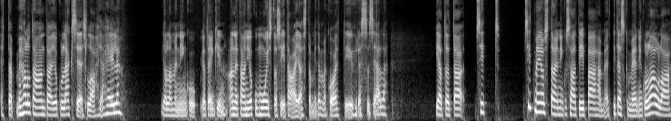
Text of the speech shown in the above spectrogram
että me halutaan antaa joku läksiäislahja heille, jolla me niin jotenkin annetaan joku muisto siitä ajasta, mitä me koettiin yhdessä siellä – ja tota, sitten sit me jostain niin kuin saatiin päähän, että pitäisikö meidän niin kuin laulaa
